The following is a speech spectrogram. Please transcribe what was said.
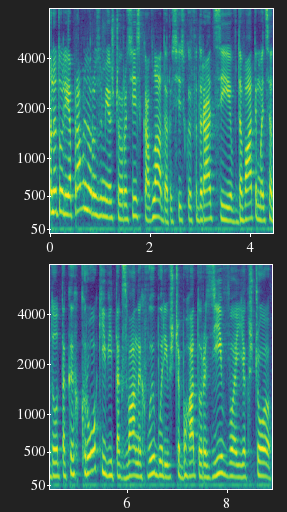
Анатолій, я правильно розумію, що російська влада Російської Федерації вдаватиметься до таких кроків і так званих виборів ще багато разів, якщо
